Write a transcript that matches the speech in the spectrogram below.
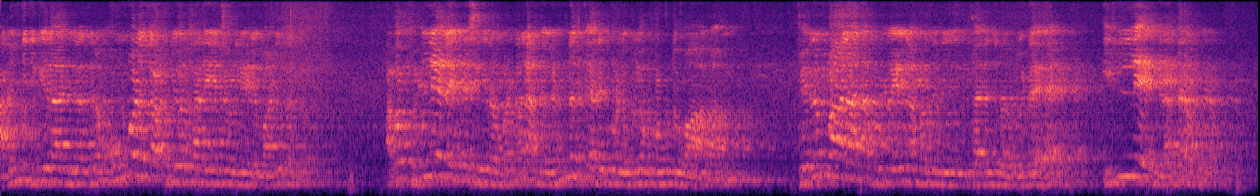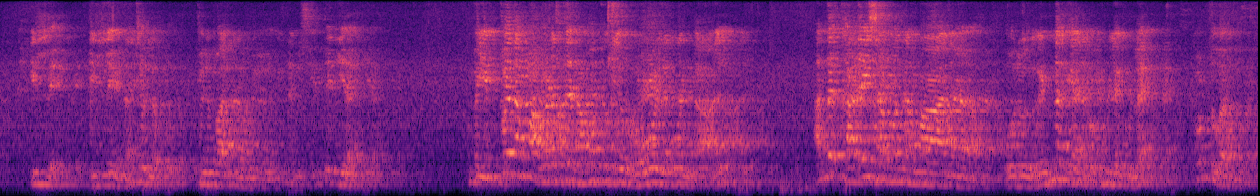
அறிஞ்சிருக்கிறான்னு கேட்கிறோம். உங்களுக்கு அப்படி ஒரு கதையை சொல்லிடுமான்னு கேட்கிறோம். அப்ப பிள்ளைகளை என்ன செய்கிறோம்னா அந்த எண்ண கருக்குள்ளுக்குள்ள கொண்டு வாங்க. பெரும்பாலான பிள்ளைகள் நமக்கு தருகிற விட இல்லைன்னு தரப்படும் இல்லை இல்லைன்னு சொல்லப்படும். பெரும்பாலான பிள்ளைகளுக்கு இந்த விஷயம் தெரியாது அப்ப இப்ப நம்ம அவடத்தை நமக்கு ரோல் என்னென்றால் அந்த கடை சம்பந்தமான ஒரு எண்ணக்கருவை பிள்ளைக்குள்ள கொண்டு வர முடியும்.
